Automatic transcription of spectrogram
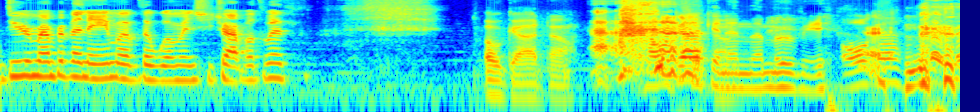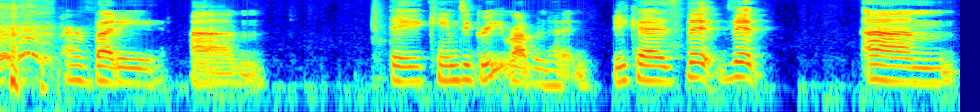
Do you remember the name of the woman she traveled with? Oh God, no. Fucking in the movie. Olga. Our buddy. Um, they came to greet Robin Hood because the the um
